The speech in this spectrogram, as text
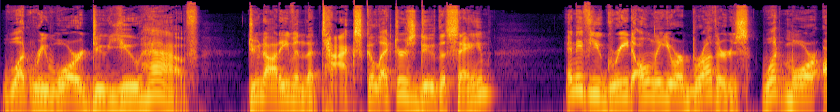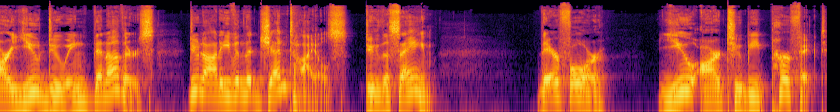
what reward do you have? Do not even the tax collectors do the same? And if you greet only your brothers, what more are you doing than others? Do not even the Gentiles do the same? Therefore, you are to be perfect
